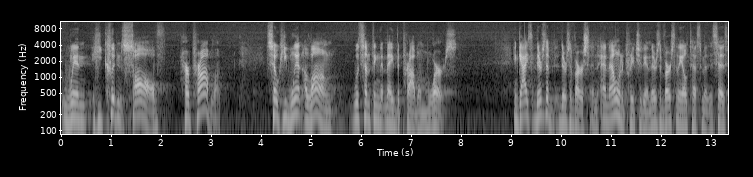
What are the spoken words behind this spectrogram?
when he couldn't solve her problem. So he went along with something that made the problem worse. And guys, there's a, there's a verse, and, and I want to preach it in. There's a verse in the Old Testament that says,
